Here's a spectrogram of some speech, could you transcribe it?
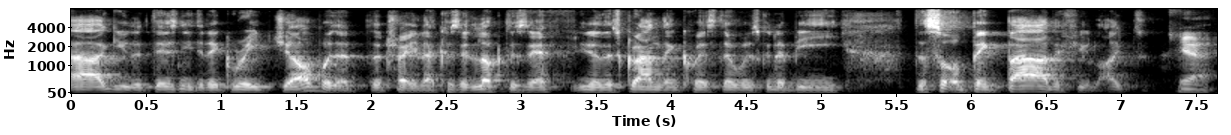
argue that Disney did a great job with it, the trailer because it looked as if you know this Grand Inquisitor was going to be the sort of big bad, if you liked. Yeah.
